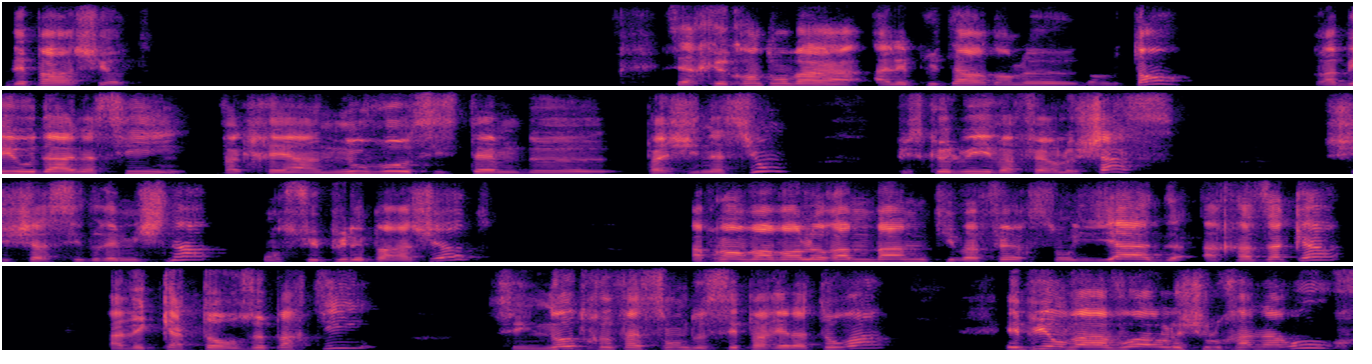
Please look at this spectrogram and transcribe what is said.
des parachiotes. C'est-à-dire que quand on va aller plus tard dans le, dans le temps, Rabbi Ouda Anassi va créer un nouveau système de pagination, puisque lui, il va faire le chasse, Shisha Sidre Mishnah, on ne suit plus les parachiotes. Après, on va avoir le Rambam qui va faire son Yad à Chazaka, avec 14 parties. C'est une autre façon de séparer la Torah. Et puis on va avoir le Shulchan Aruch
